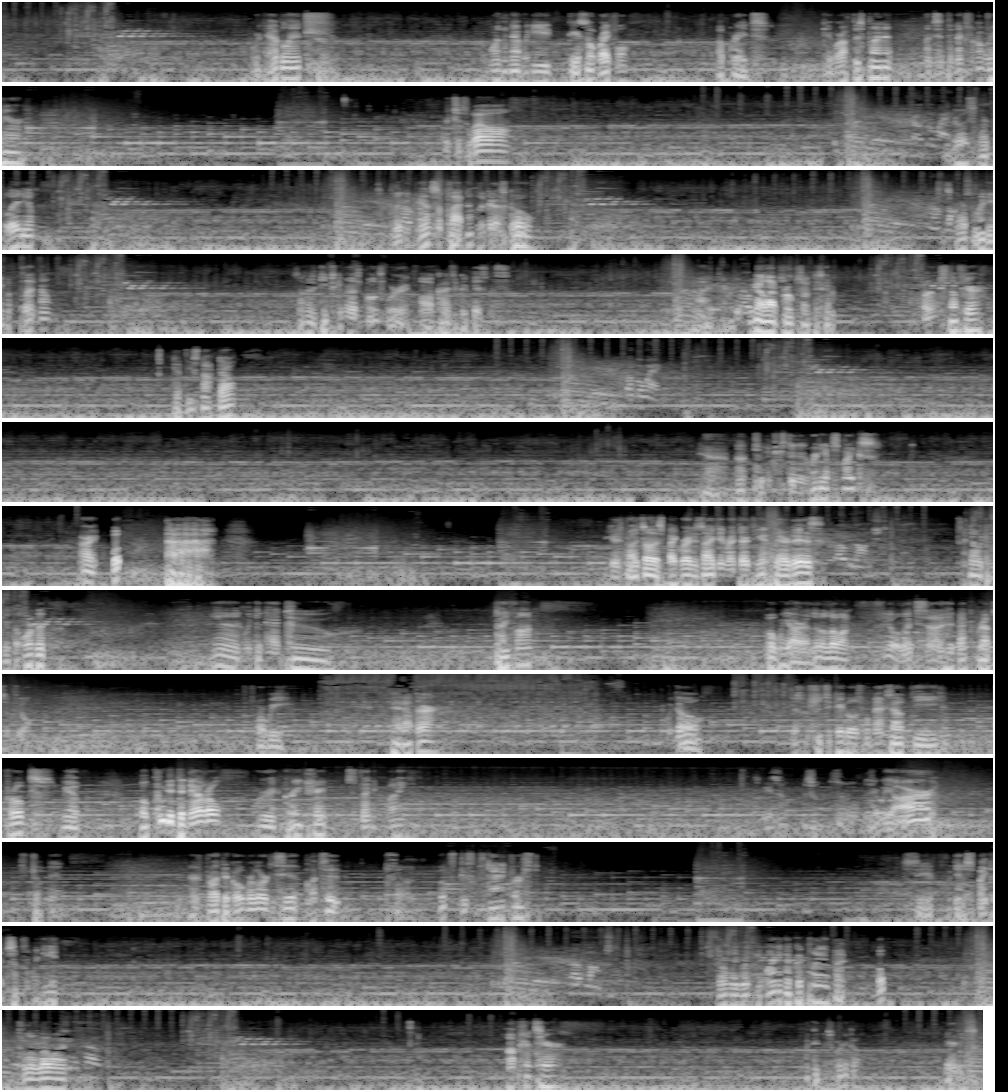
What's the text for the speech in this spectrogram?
We're an avalanche. More than that, we need the assault rifle upgrades. Okay, we're off this planet. Let's hit the next one over here. Rich as well. There we go, some more palladium. Some palladium and some platinum. Look at us go. More palladium and platinum. As it keeps giving us both, we're in all kinds of good business. Alright, we got a lot of probes, so I'm just gonna burn stuff here. Get these knocked out. Yeah, I'm not too interested in iridium spikes. Alright, whoop. Ah. You guys probably saw the spike right as I did right there at the end. There it is. Now we can make the orbit. And we can head to Typhon. But we are a little low on fuel. Let's uh, head back and grab some fuel. Before we head out there. Here we go. Just for shits and giggles, we'll max out the probes. We have Mocu de Dinero. We're in great shape, spending money. So, so, there we are. Let's jump in. There's Project Overlord. You see it? Let's it. Let's do some scanning first see if we yes, I it. something we need. Normally would be mining a good plan, but oh, a little low on options here. Okay, where to go? There it is.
